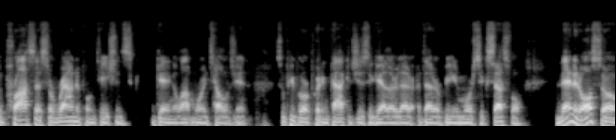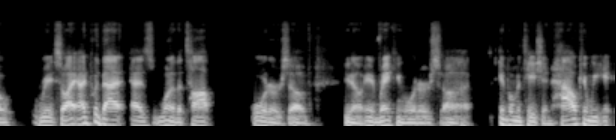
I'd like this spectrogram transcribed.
The process around implementation is getting a lot more intelligent. So people are putting packages together that are, that are being more successful. Then it also so I, would put that as one of the top orders of you know in ranking orders uh, implementation. How can we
